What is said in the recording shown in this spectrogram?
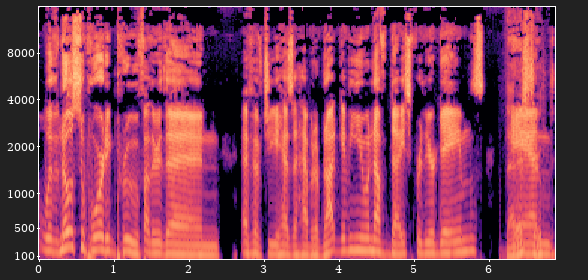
with no supporting proof other than FFG has a habit of not giving you enough dice for your games That is true. and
